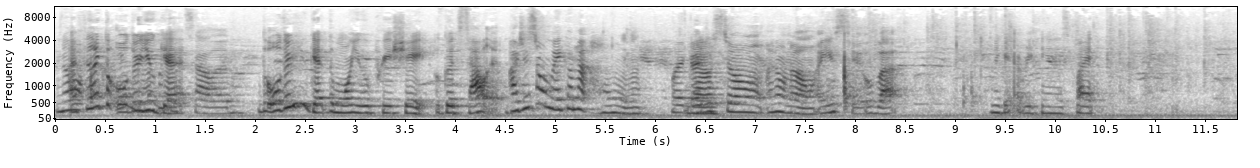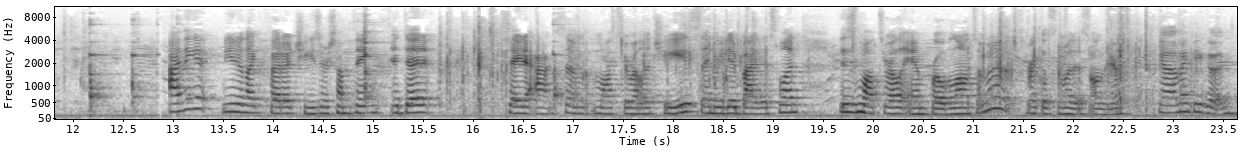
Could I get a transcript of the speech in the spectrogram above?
I feel like the older you get, salad. the older you get, the more you appreciate a good salad. I just don't make them at home. Like Yeah. I just don't. I don't know. I used to, but I'm gonna get everything in this bite. I think it needed like feta cheese or something. It did say to add some mozzarella cheese, and we did buy this one. This is mozzarella and provolone, so I'm gonna sprinkle some of this on there yeah, that might be good.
